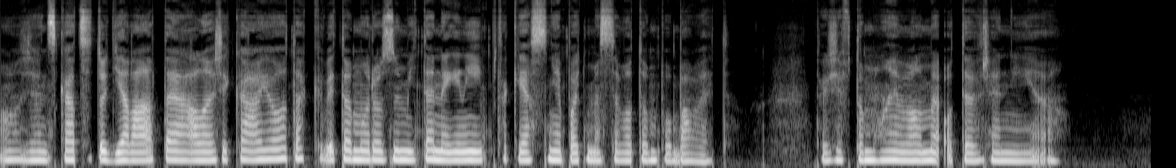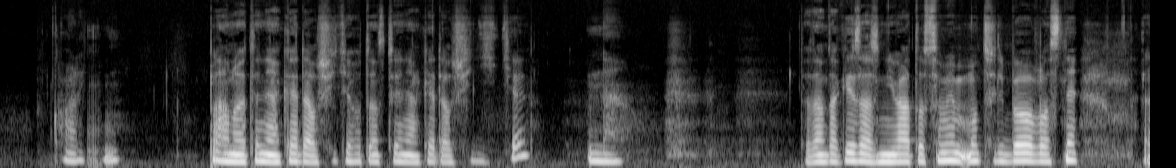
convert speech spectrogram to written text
o, ženská, co to děláte, ale říká, jo, tak vy tomu rozumíte nejlíp, tak jasně, pojďme se o tom pobavit. Takže v tomhle je velmi otevřený a kvalitní. Plánujete nějaké další těhotenství, nějaké další dítě? Ne. To tam taky zaznívá, to se mi moc líbilo. Vlastně eh,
